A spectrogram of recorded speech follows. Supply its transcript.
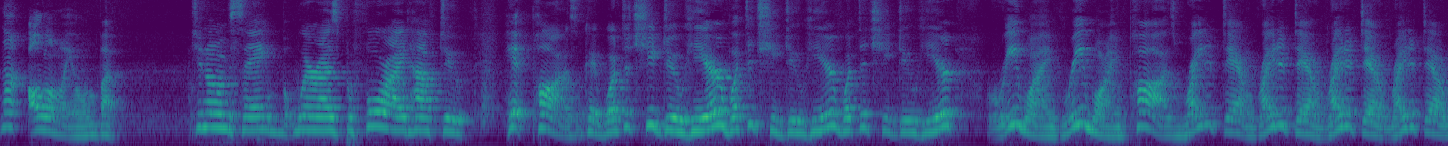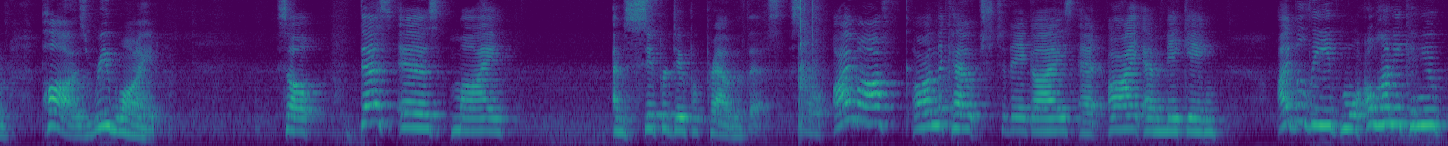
not all on my own but do you know what I'm saying? Whereas before I'd have to hit pause. Okay, what did she do here? What did she do here? What did she do here? Rewind, rewind, pause, write it down, write it down, write it down, write it down, pause, rewind. So this is my I'm super duper proud of this. So I'm off on the couch today, guys, and I am making, I believe more. Oh, honey, can you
